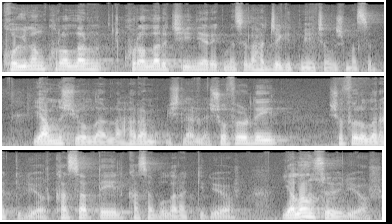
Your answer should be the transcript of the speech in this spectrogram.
koyulan kuralların kuralları çiğneyerek mesela hacca gitmeye çalışması, yanlış yollarla, haram işlerle, şoför değil, şoför olarak gidiyor, kasap değil, kasap olarak gidiyor, yalan söylüyor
